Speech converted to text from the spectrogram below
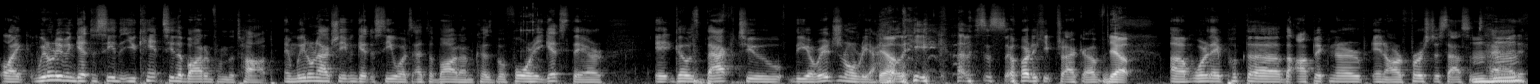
like we don't even get to see that. You can't see the bottom from the top, and we don't actually even get to see what's at the bottom because before he gets there, it goes back to the original reality. God, this is so hard to keep track of. Yep. Um, where they put the the optic nerve in our first assassin's Mm-hmm. head,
